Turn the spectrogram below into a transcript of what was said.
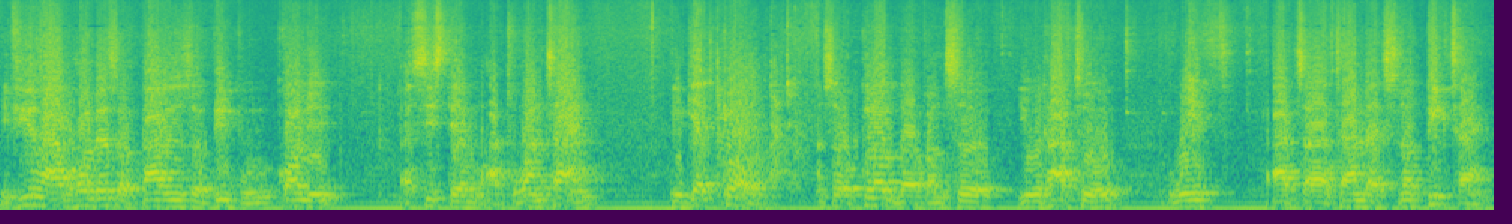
if you have hundreds of thousands of people calling a system at one time, you get clogged. And so clogged up, and so you would have to wait at a time that's not peak time,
